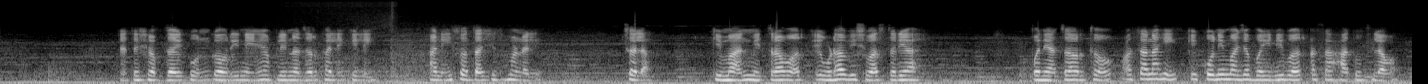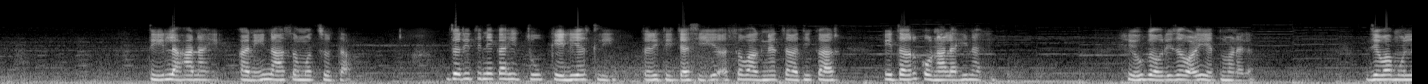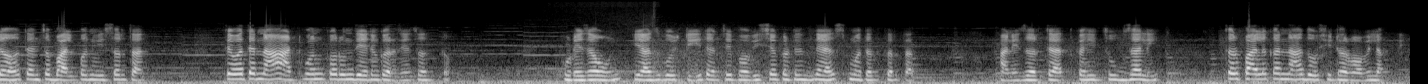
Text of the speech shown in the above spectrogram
त्याचे शब्द ऐकून गौरीने आपली नजर खाली केली आणि स्वतःशीच म्हणाली चला किमान मित्रावर एवढा विश्वास तरी आहे. पण याचा अर्थ असा नाही की कोणी माझ्या बहिणीवर असा हात उचलावा. ती लहान आहे आणि नासमज सुद्धा. जरी तिने काही चूक केली असली तरी तिच्याशी असं वागण्याचा अधिकार इतर कोणालाही नाही. शिव गौरीजवळ येत म्हणाला जेव्हा मुलं त्यांचं बालपण विसरतात तेव्हा त्यांना आठवण करून देणं गरजेचं असतं. पुढे जाऊन याच गोष्टी त्यांचे भविष्य घडण्यास मदत करतात. आणि जर त्यात काही चूक झाली तर पालकांना दोषी ठरवावे लागते.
